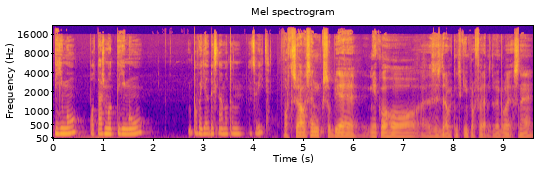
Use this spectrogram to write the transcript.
týmu, potažmo týmu. Pověděl bys nám o tom něco víc? Potřeboval jsem k sobě někoho se zdravotnickým profilem, to mi bylo jasné,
